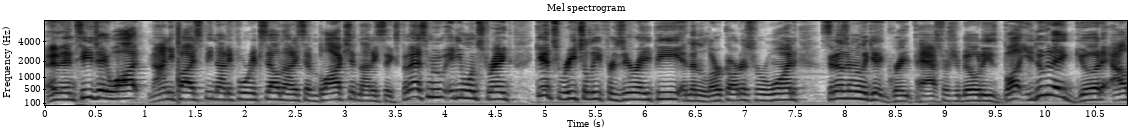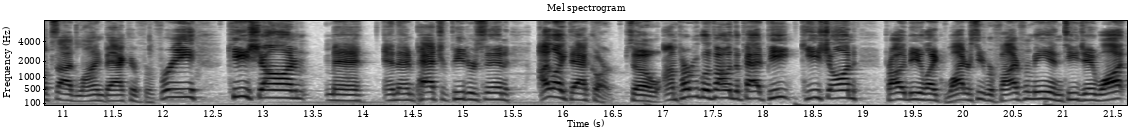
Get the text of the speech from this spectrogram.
And then TJ Watt, 95 speed, 94 excel, 97 block shed, 96 finesse move, 81 strength, gets reach elite for 0 AP, and then alert artist for 1. So it doesn't really get great pass rush abilities, but you do get a good outside linebacker for free. Keyshawn, meh. And then Patrick Peterson, I like that card. So I'm perfectly fine with the Pat Pete. Keyshawn, probably be like wide receiver 5 for me, and TJ Watt,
